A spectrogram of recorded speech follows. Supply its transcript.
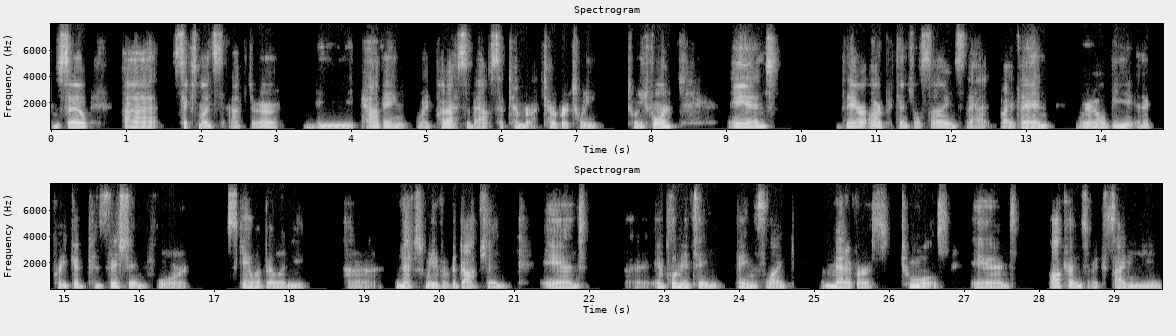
And so, uh, six months after the halving would put us about September, October 2024. And there are potential signs that by then we'll be in a pretty good position for scalability uh, next wave of adoption and uh, implementing things like metaverse tools and all kinds of exciting new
